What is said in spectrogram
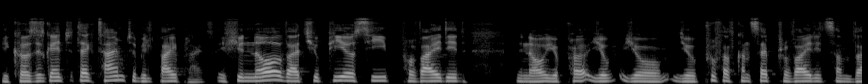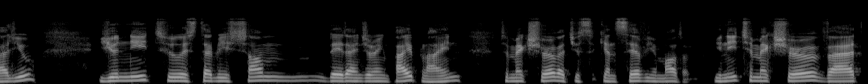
because it's going to take time to build pipelines. If you know that your POC provided, you know, your your your your proof of concept provided some value, you need to establish some data engineering pipeline to make sure that you can serve your model. You need to make sure that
